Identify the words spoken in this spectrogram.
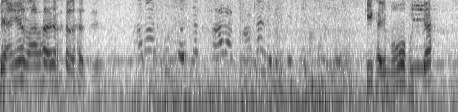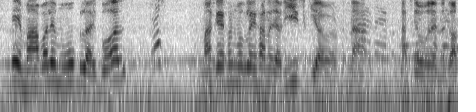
ব্যাঙের মাথা জ্বর আছে। আমার খুব শরীরটা খারাপ ঠান্ডা লেগেছে। কি খাই মোমো ফুচকা? এ মা বলে মোগলাই বল। মাকে এখন মোগলাই খাওয়ানো যাবে ইস কি আবার। না আজকে বলে না জন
